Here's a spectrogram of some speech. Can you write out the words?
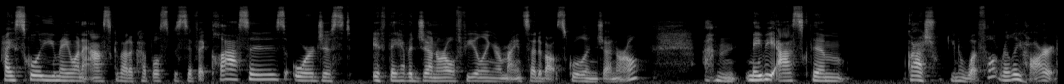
High school, you may want to ask about a couple specific classes, or just if they have a general feeling or mindset about school in general. Um, maybe ask them, "Gosh, you know what felt really hard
